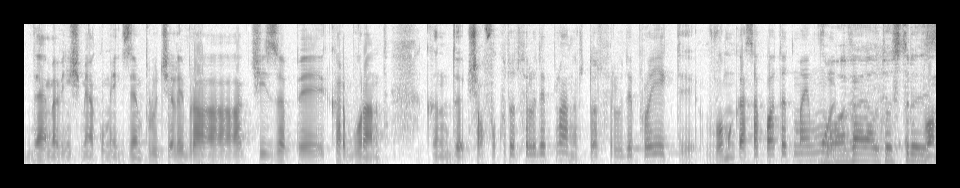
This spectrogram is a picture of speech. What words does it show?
de-aia mi-a venit și mie acum exemplu, celebra acciză pe carburant, când și-au făcut tot felul de planuri, tot felul de proiecte, vom încasa cu atât mai mult. Vom avea autostrăzi vom,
